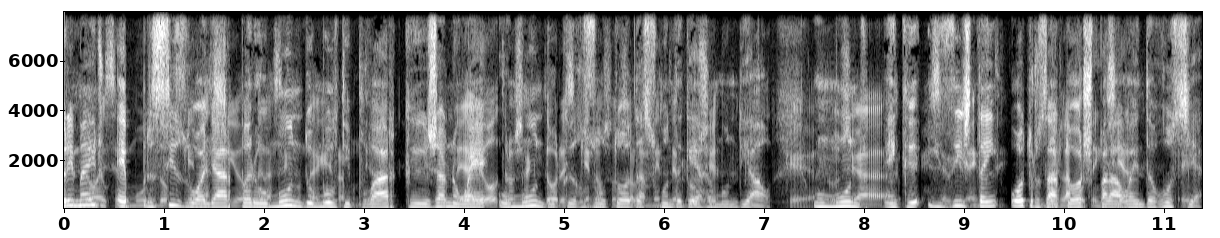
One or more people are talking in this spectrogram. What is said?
Primeiro, é preciso olhar para o mundo multipolar que já não é o mundo que resultou da Segunda Guerra Mundial. Um mundo em que existem outros atores para além da Rússia.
